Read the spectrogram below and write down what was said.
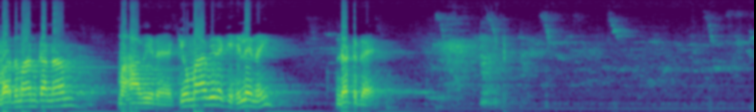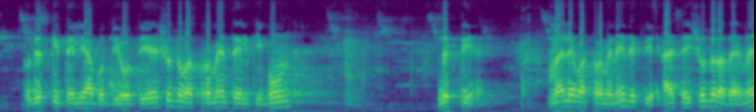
वर्धमान का नाम महावीर है। क्यों महावीर है कि हिले नहीं? डट गए। तो जिसकी तेलिया बुद्धि होती है, शुद्ध वस्त्र में तेल की बूंद दिखती है। मैले वस्त्र में नहीं दिखती है ऐसे ही शुद्ध हृदय में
